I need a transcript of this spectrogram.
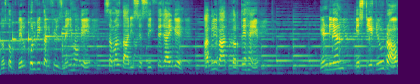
दोस्तों, बिल्कुल भी कंफ्यूज नहीं होंगे, समझदारी से सीखते जाएँगे। अगली बात करते हैं। Indian institute of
